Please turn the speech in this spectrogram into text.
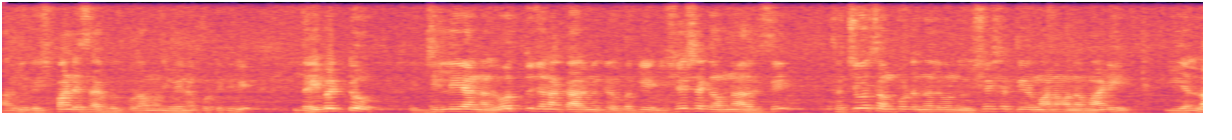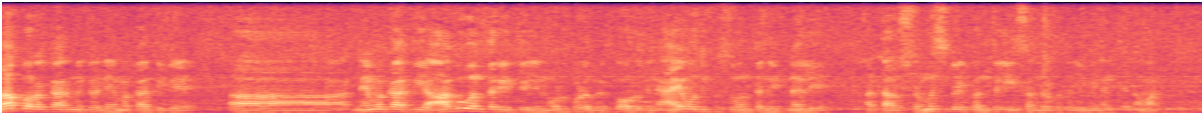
ಅರವಿಂದ್ ದೇಶಪಾಂಡೆ ಸಾಹೇಬರು ಕೂಡ ಮನವಿಯನ್ನು ಕೊಟ್ಟಿದ್ದೀವಿ. ದಯವಿಟ್ಟು ಜಿಲ್ಲೆಯ ನಲವತ್ತು ಜನ ಕಾರ್ಮಿಕರ ಬಗ್ಗೆ ವಿಶೇಷ ಗಮನ ಹರಿಸಿ ಸಚಿವ ಸಂಪುಟದಲ್ಲಿ ಒಂದು ವಿಶೇಷ ತೀರ್ಮಾನವನ್ನು ಮಾಡಿ ಈ ಎಲ್ಲ ಪೌರ ಕಾರ್ಮಿಕರ ನೇಮಕಾತಿಗೆ ನೇಮಕಾತಿ ಆಗುವಂಥ ರೀತಿಯಲ್ಲಿ ನೋಡಿಕೊಳ್ಳಬೇಕು ಅವ್ರಿಗೆ ನ್ಯಾಯ ಒದಗಿಸುವಂಥ ನಿಟ್ಟಿನಲ್ಲಿ ತಾವು ಶ್ರಮಿಸಬೇಕು ಅಂತೇಳಿ ಈ ಸಂದರ್ಭದಲ್ಲಿ ವಿನಂತಿಯನ್ನು ಮಾಡ್ತೀನಿ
